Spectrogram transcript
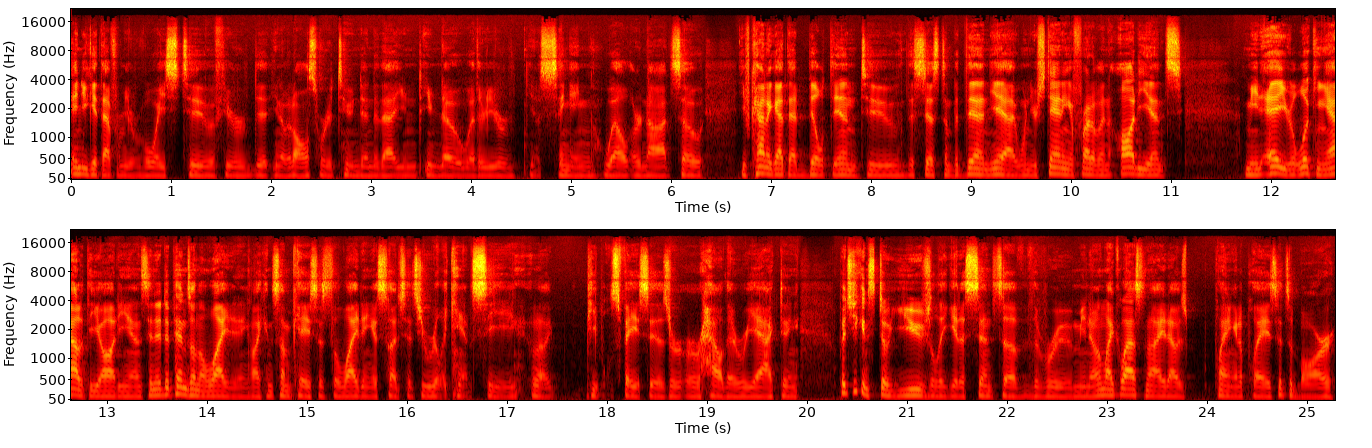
and you get that from your voice too. If you're uh, you know at all sort of tuned into that, you you know whether you're you know, singing well or not. So you've kind of got that built into the system. But then yeah, when you're standing in front of an audience. I mean, A, you're looking out at the audience, and it depends on the lighting. Like in some cases, the lighting is such that you really can't see like people's faces or, or how they're reacting, but you can still usually get a sense of the room. You know, and like last night, I was playing in a place, it's a bar,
